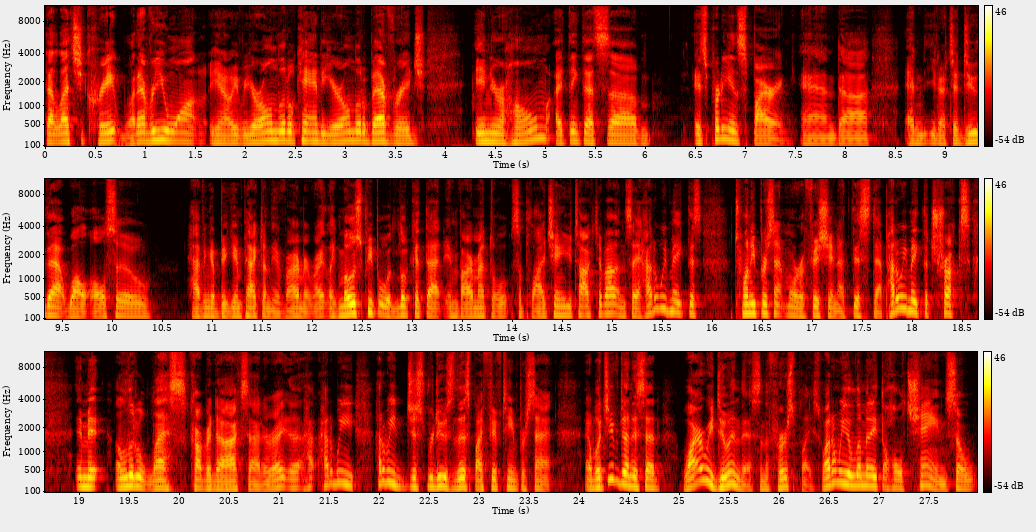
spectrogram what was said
that lets you create whatever you want. You know, your own little candy, your own little beverage in your home. I think that's um, it's pretty inspiring, and uh, and you know to do that while also having a big impact on the environment, right? Like most people would look at that environmental supply chain you talked about and say, how do we make this 20% more efficient at this step? How do we make the trucks emit a little less carbon dioxide, right? Uh, how, how do we how do we just reduce this by 15%? And what you've done is said, why are we doing this in the first place? Why don't we eliminate the whole chain? So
